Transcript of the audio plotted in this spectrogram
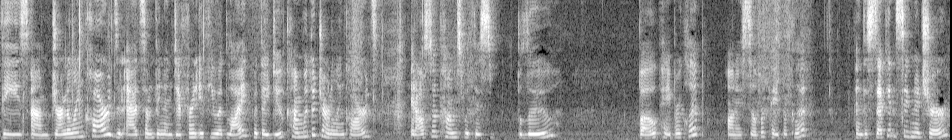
these um, journaling cards and add something in different if you would like, but they do come with the journaling cards. It also comes with this blue bow paper clip on a silver paper clip. And the second signature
